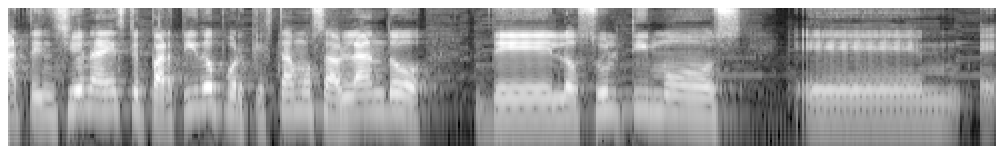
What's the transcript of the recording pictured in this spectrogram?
Atención a este partido porque estamos hablando de los últimos Em, e,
